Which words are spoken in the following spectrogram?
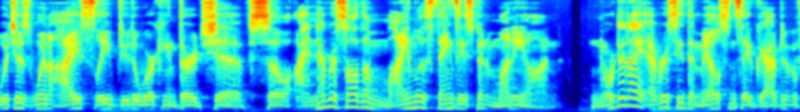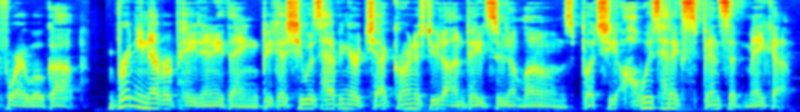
which is when I sleep due to working third shift, so I never saw the mindless things they spent money on. Nor did I ever see the mail since they grabbed it before I woke up. Brittany never paid anything because she was having her check garnished due to unpaid student loans, but she always had expensive makeup.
